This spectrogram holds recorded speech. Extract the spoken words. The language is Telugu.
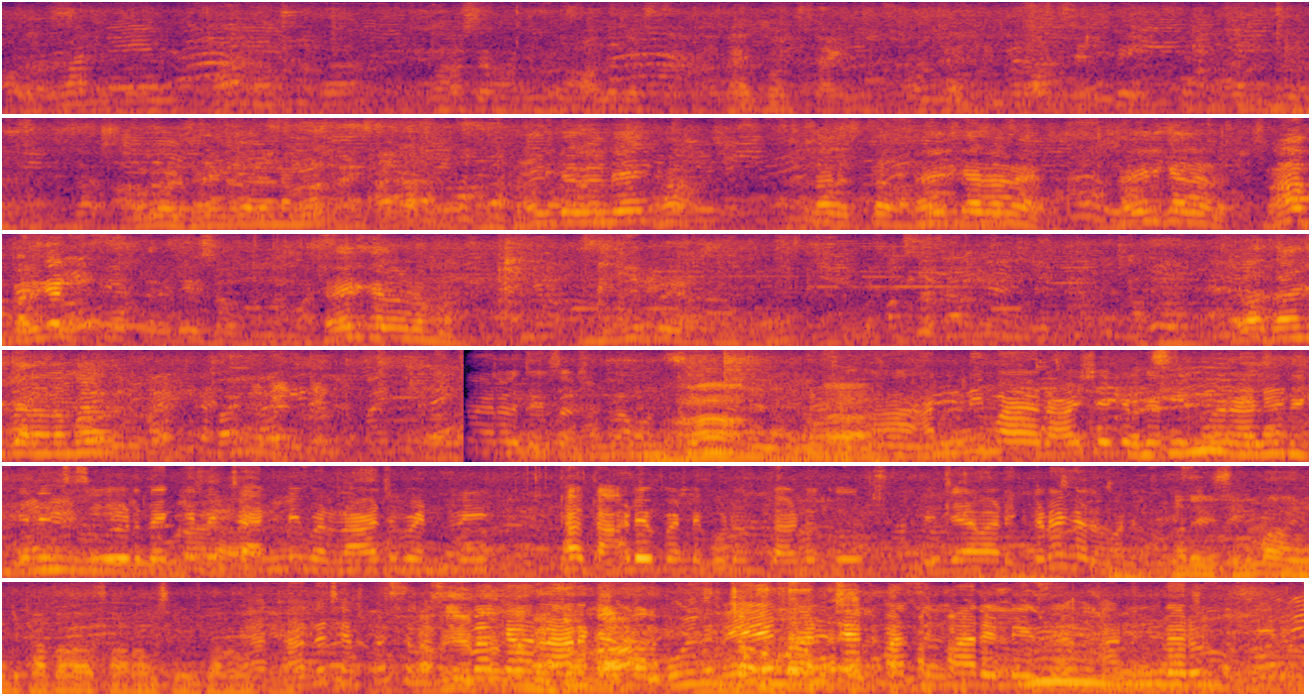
సైడ్కి వెళ్ళండి ఇస్తారు ఇస్తారు సైడ్కి వెళ్ళండి సైడ్కి వెళ్ళండి పరిగెట్ సైడ్కి వెళ్ళండి అమ్మా అలా సైడ్కి వెళ్ళండి అమ్మా. అన్ని మా రాజశేఖర్ గారి సినిమా దగ్గర నుంచి సూర్యుడి దగ్గర నుంచి అన్ని మన రాజమండ్రి తాడేపల్లి గూడెం తణుకు విజయవాడ ఇక్కడే కదా మనం సినిమా ఏంటి? కథ సారాంశం కథ చెప్పేస్తాం. మే సినిమా రిలీజ్ అందరూ మీరు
